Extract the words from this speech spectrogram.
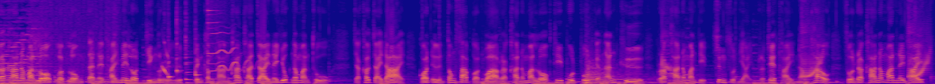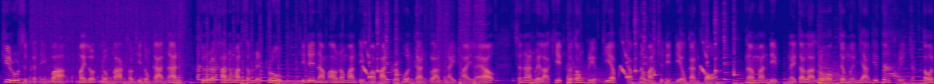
ราคาน้ำมันโลกลดลง แต่ในไทยไม่ลดจริงหรือ เป็นคำถามค้างคาใจในยุคน้ำมันถูก จะเข้าใจได้ ก่อนอื่นต้องทราบก่อนว่าราคาน้ำมันโลกที่พูดพูดกันนั้นคือ ราคาน้ำมันดิบ ซึ่งส่วนใหญ่ประเทศไทยนำเข้า ส่วนราคาน้ำมันในไทยที่รู้สึกกันเองว่าไม่ลดลงมากเท่าที่ต้องการนั้น คือราคาน้ำมันสำเร็จรูป ที่ได้นำเอาน้ำมันดิบมาผ่านกระบวนการกลั่นในไทยแล้ว ฉะนั้นเวลาคิดก็ต้องเปรียบเทียบกับน้ำมันชนิดเดียวกันก่อน น้ำมันดิบในตลาดโลกจะเหมือนยางที่เพิ่งกรีดจากต้น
